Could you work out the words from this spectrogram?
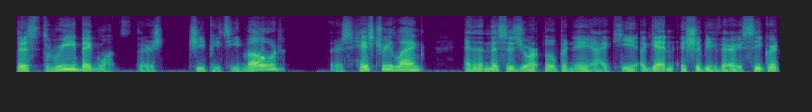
there's three big ones. There's GPT mode, there's history length, and then this is your OpenAI key. Again, it should be very secret.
